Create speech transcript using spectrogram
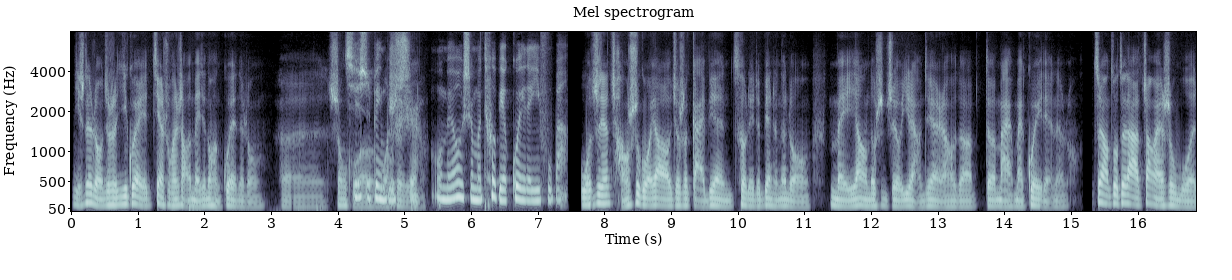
你是那种就是衣柜件数很少的，每件都很贵的那种，呃，生活其实并不是，我没有什么特别贵的衣服吧。我之前尝试过要就是改变策略，就变成那种每一样都是只有一两件，然后的的买买贵一点那种。这样做最大的障碍是我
